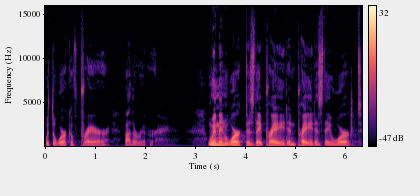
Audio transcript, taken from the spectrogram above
with the work of prayer by the river. Women worked as they prayed and prayed as they worked.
